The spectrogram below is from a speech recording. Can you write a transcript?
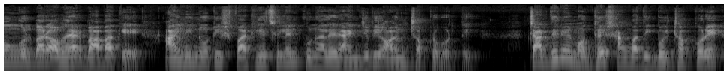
মঙ্গলবার অভয়ার বাবাকে আইনি নোটিশ পাঠিয়েছিলেন কুণালের আইনজীবী অয়ন চক্রবর্তী। চার দিনের মধ্যে সাংবাদিক বৈঠক করে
